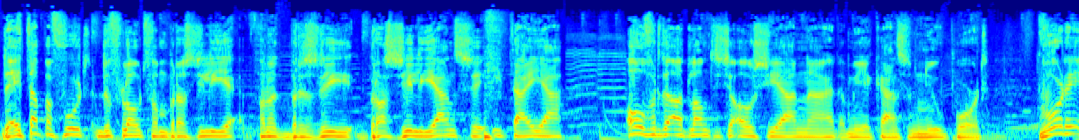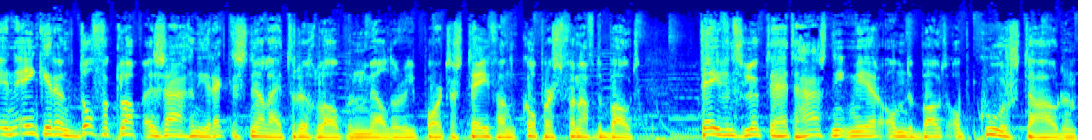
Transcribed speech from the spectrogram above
De etappe voert de vloot van, Brazilië, van het Brazili Braziliaanse Italia... over de Atlantische Oceaan naar het Amerikaanse Newport. We hoorden in één keer een doffe klap en zagen direct de snelheid teruglopen... meldde reporter Stefan Koppers vanaf de boot. Tevens lukte het haast niet meer om de boot op koers te houden.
